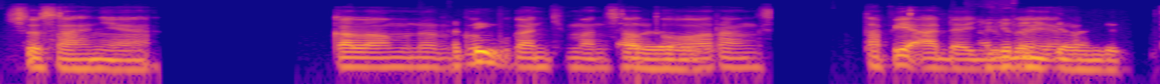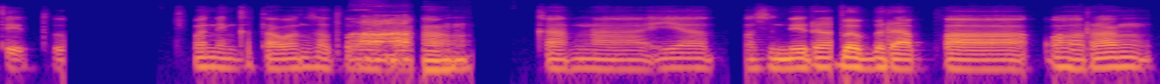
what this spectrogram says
susahnya. Kalau menurut gue bukan cuma satu Oh, orang, tapi ada Lanjut juga lanjut yang lanjut. itu. Cuman yang ketahuan satu Ah. orang. Karena ya sendiri beberapa orang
